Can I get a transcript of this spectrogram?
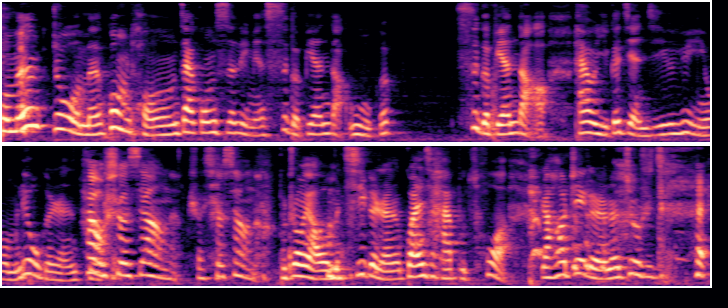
我们就我们共同在公司里面四个编导，五个，四个编导，还有一个剪辑，一个运营，我们六个人，还有摄像呢，摄像摄像呢。不重要，我们七个人关系还不错。然后这个人呢，就是在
